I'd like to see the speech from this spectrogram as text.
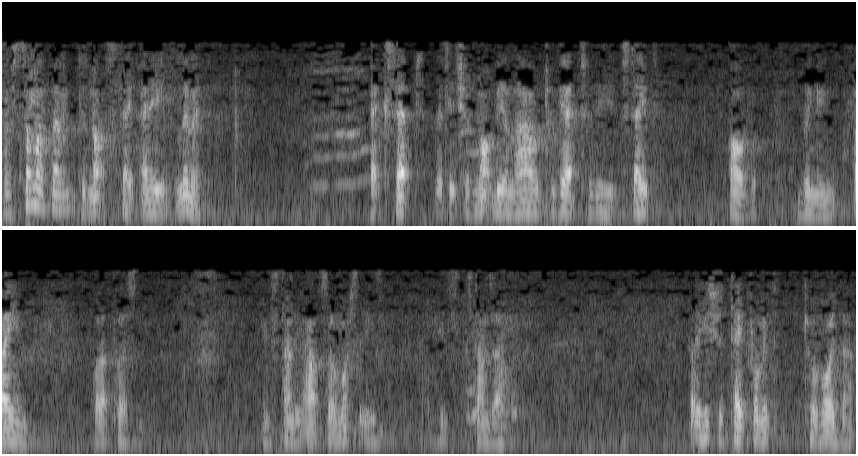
So some of them did not state any limit, except that it should not be allowed to get to the state of bringing fame for that person. He's standing out so much that he's, he stands out. But he should take from it to avoid that.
